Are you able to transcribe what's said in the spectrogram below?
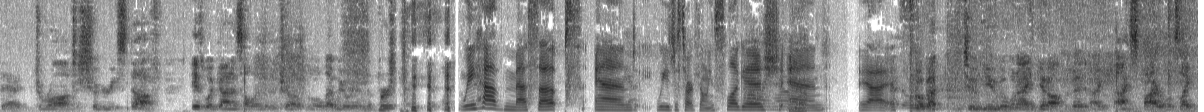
that draw to sugary stuff is what got us all into the trouble that we were in in the first place. We have mess ups, and we just start feeling sluggish. Oh, and yeah, I don't know about the two of you, but when I get off of it, I, I spiral. It's like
